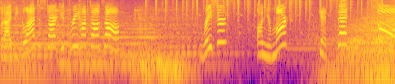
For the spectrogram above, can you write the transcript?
but I'd be glad to start you three hot dogs off. Racers, on your marks, get set, soar!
